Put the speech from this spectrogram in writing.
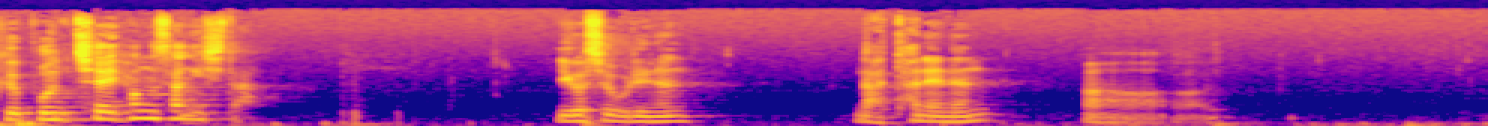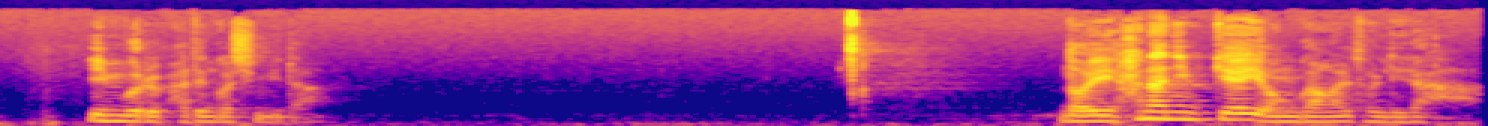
그 본체의 형상이시다. 이것을 우리는 나타내는 어, 임무를 받은 것입니다. 너희 하나님께 영광을 돌리라.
